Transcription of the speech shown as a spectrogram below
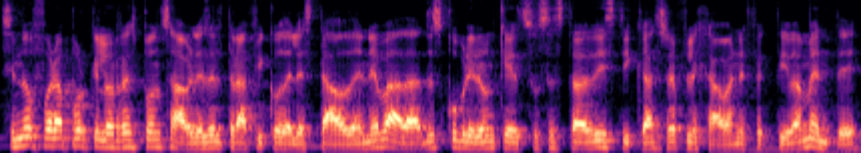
si no fuera porque los responsables del tráfico del estado de Nevada descubrieron que sus estadísticas reflejaban efectivamente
